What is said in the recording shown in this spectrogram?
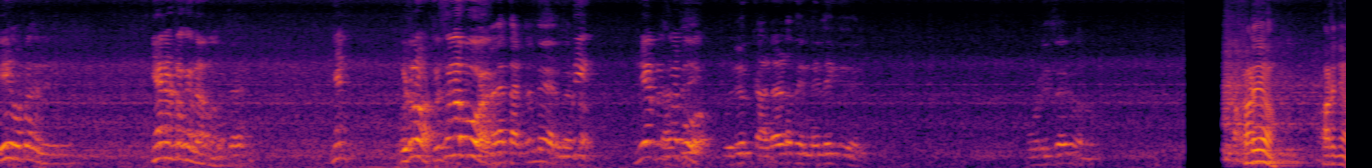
ഏ ഒട്ടക്കല്ലേ ഞാൻ ഒട്ടക്കല്ലാന്നോ ഞാൻ വിടണോ ട്രസ്സിനാ പോവാ? അങ്ങനെ തട്ടണ്ടായിരുന്നു നീ നീ ട്രസ്സിനാ പോവോ? ഒരു കടയുടെ തെന്നിലേക്ക് കയറി. പോലീസുകാർ വന്നു. പറഞ്ഞോ പറഞ്ഞോ.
